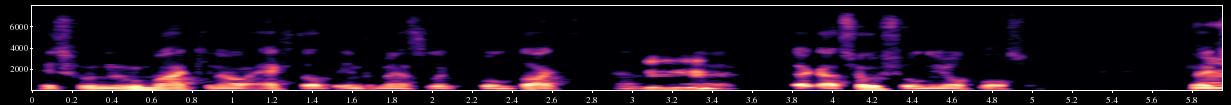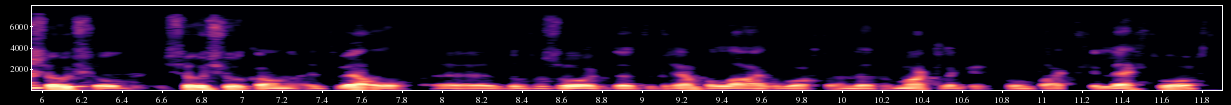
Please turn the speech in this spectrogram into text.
Is van hoe maak je nou echt dat intermenselijk contact? En uh, dat gaat social niet oplossen. Kijk, social, social kan het wel ervoor zorgen dat de drempel lager wordt en dat er makkelijker contact gelegd wordt.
